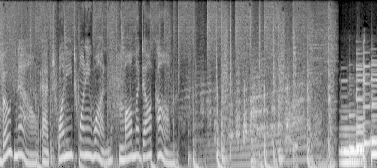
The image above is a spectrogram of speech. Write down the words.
Vote now at 2021mama.com.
